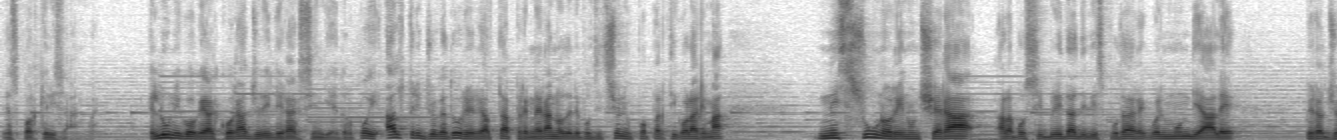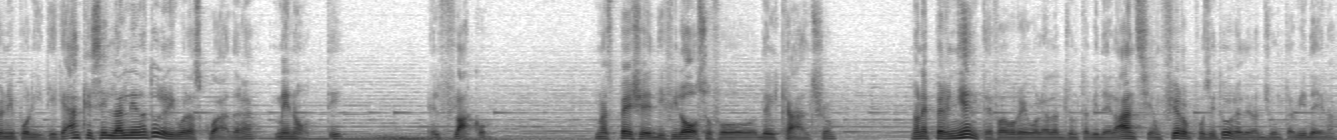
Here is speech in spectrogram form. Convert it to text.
le sporche di sangue è l'unico che ha il coraggio di tirarsi indietro. Poi altri giocatori in realtà prenderanno delle posizioni un po' particolari, ma nessuno rinuncerà alla possibilità di disputare quel mondiale per ragioni politiche, anche se l'allenatore di quella squadra, Menotti, è il Flaco, una specie di filosofo del calcio, non è per niente favorevole alla giunta Videla, anzi è un fiero oppositore della giunta Videla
